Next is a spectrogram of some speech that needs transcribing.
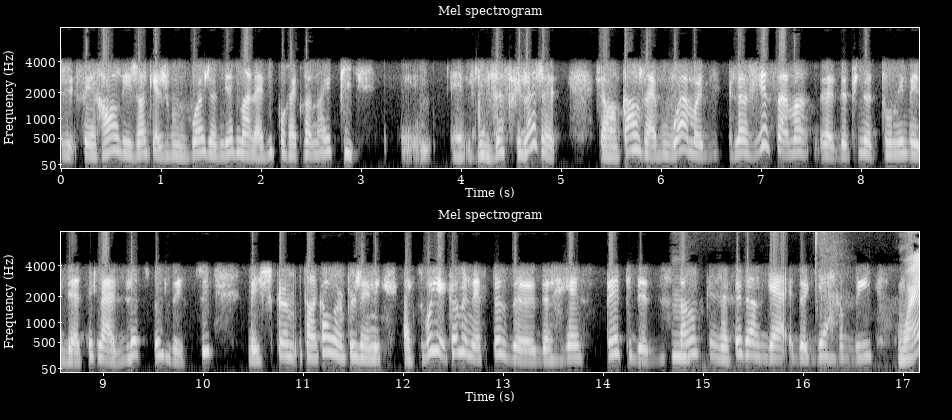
C'est rare les gens que je vous vois, Geneviève, dans la vie, pour être honnête. Puis Lisa Frila, j'ai encore, je la vois, elle m'a dit, là, récemment, euh, depuis notre tournée médiatique, là, là, tu peux le dire dessus, mais je suis comme, encore un peu gênée. Fait que tu vois, il y a comme une espèce de, de respect puis de distance mm. que j'essaie de, de garder. Ouais,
